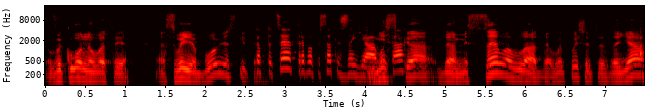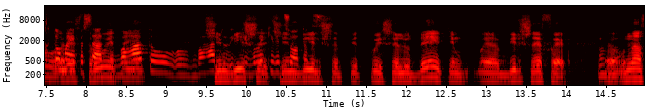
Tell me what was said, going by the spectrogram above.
виконувати е, свої обов'язки. Тобто, це треба писати заяву, Міська, так? да, місцева влада, ви пишете А заяву, хто має писати? її. Багато, багато чим який більше, великий чим відсоток. більше підпише людей, тим е, більше ефект. Е, У нас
